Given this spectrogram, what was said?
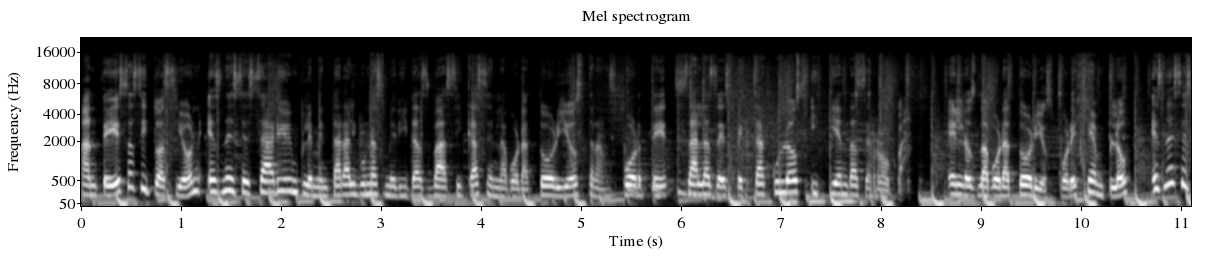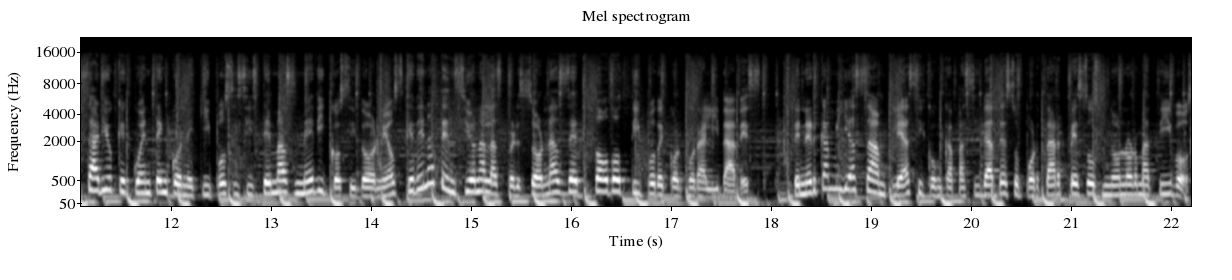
Ante esa situación, es necesario implementar algunas medidas básicas en laboratorios, transporte, salas de espectáculos y tiendas de ropa. En los laboratorios, por ejemplo, es necesario que cuenten con equipos y sistemas médicos idóneos que den atención a las personas de todo tipo de corporalidades, tener camillas amplias y con capacidad de soportar pesos no normativos,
